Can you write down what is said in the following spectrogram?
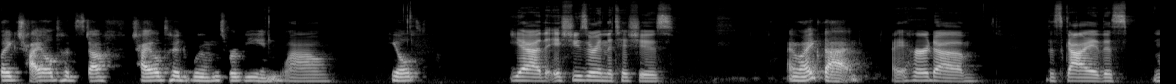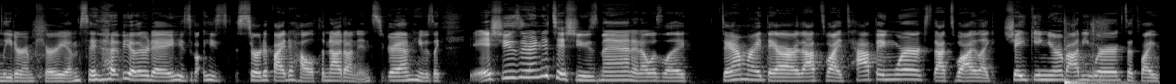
like childhood stuff, childhood wounds were being wow healed. Yeah, the issues are in the tissues. I like that. I heard um, this guy, this leader in Purium say that the other day. He's he's certified a health nut on Instagram. He was like, Your issues are in your tissues, man. And I was like, damn right they are. That's why tapping works. That's why like shaking your body works. That's why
